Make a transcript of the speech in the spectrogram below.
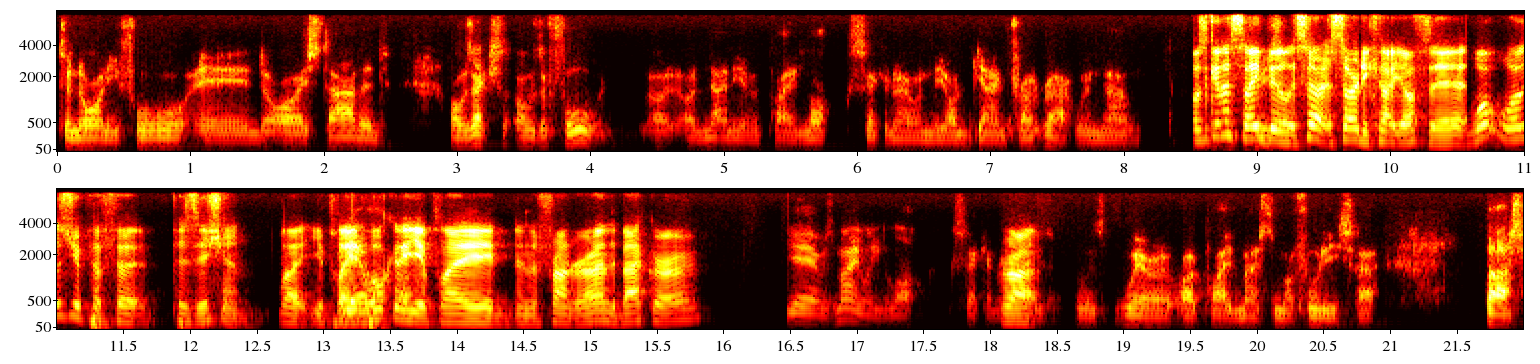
to '94, and I started. I was actually I was a forward. I, I'd only ever played lock, second row, and the odd game front row. When um, I was going to say, Billy, sorry, sorry to cut you off there. What was your preferred position? Like, you played Yeah, hooker, I- you played in the front row, in the back row? yeah, it was mainly lock, second row Right. was, was where I played most of my footy. So, but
